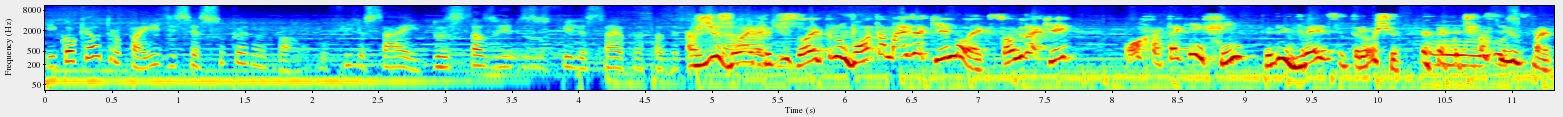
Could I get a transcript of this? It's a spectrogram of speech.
Em qualquer outro país isso é super normal. O filho sai, nos Estados Unidos os filhos saem para fazer Aos 18, 18 não volta mais aqui, moleque. Some daqui. Porra, até que enfim, me livrei desse trouxa. O, tipo assim, os, pais,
